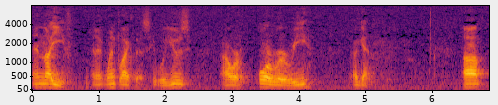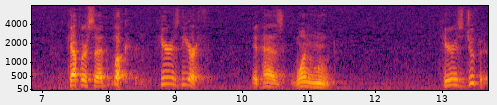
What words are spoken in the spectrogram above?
and naive, and it went like this. We'll use our orrery again. Uh, Kepler said, look, here's the Earth. It has one moon. Here's Jupiter.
